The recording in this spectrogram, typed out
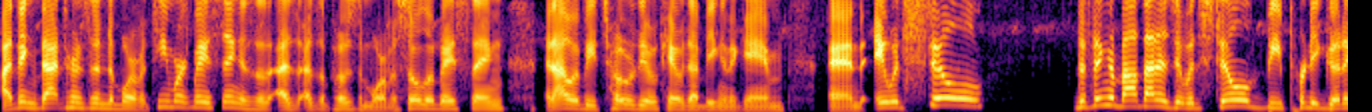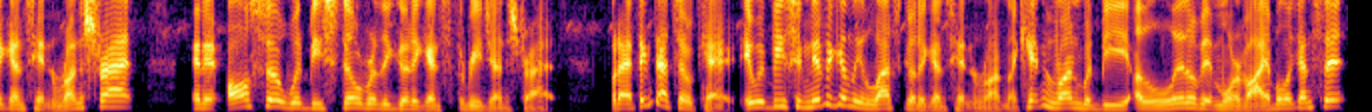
I think that turns it into more of a teamwork based thing as, as, as opposed to more of a solo based thing. And I would be totally okay with that being in the game. And it would still, the thing about that is it would still be pretty good against hit and run strat and it also would be still really good against three gen strat. But I think that's okay. It would be significantly less good against hit and run. Like hit and run would be a little bit more viable against it.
